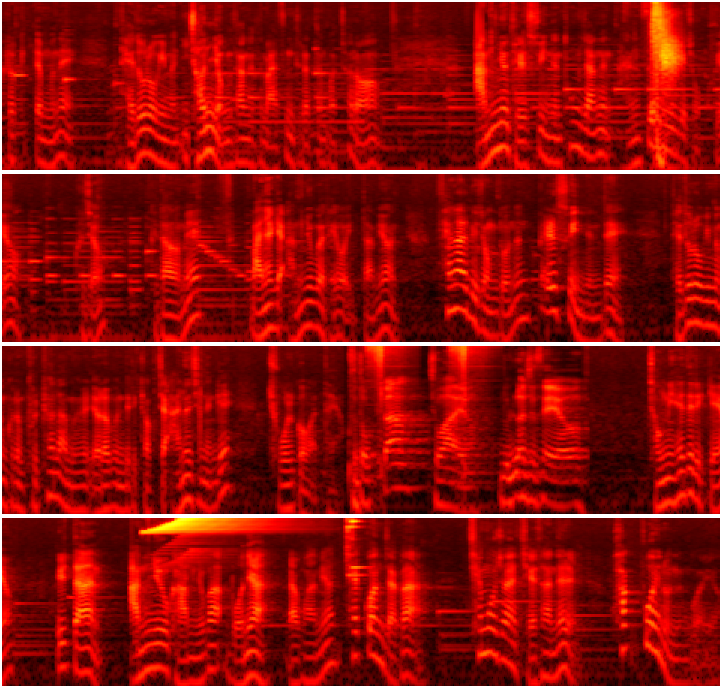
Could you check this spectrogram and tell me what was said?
그렇기 때문에 되도록이면 이 전 영상에서 말씀드렸던 것처럼 압류될 수 있는 통장은 안 쓰는 게 좋고요. 그죠? 그 다음에 만약에 압류가 되어 있다면 생활비 정도는 뺄 수 있는데 되도록이면 그런 불편함을 여러분들이 겪지 않으시는 게 좋을 것 같아요. 구독과 좋아요 눌러주세요. 정리해 드릴게요. 일단 압류, 가압류가 뭐냐라고 하면 채권자가 채무자의 재산을 확보해 놓는 거예요.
